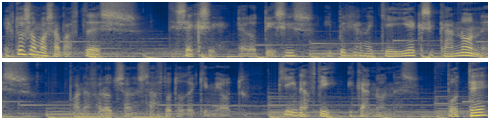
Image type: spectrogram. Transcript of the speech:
Εκτός όμως από αυτές τις έξι ερωτήσεις υπήρχαν και οι έξι κανόνες που αναφερόντουσαν σε αυτό το δοκιμιό του. Ποιοι είναι αυτοί οι κανόνες; Ποτέ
